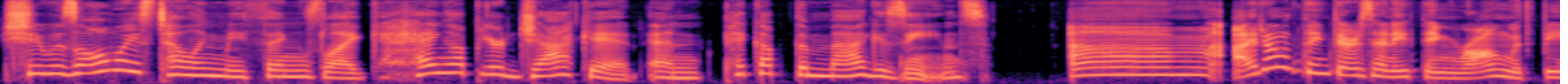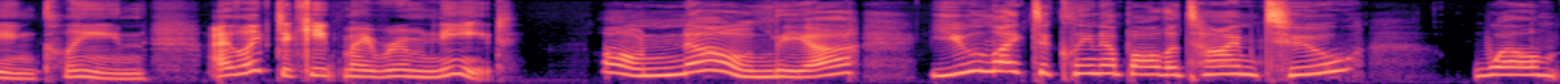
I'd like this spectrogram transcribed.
She was always telling me things like hang up your jacket and pick up the magazines. Um, I don't think there's anything wrong with being clean. I like to keep my room neat. Oh no, Leah. You like to clean up all the time too? Well,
